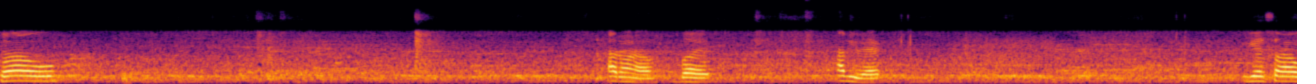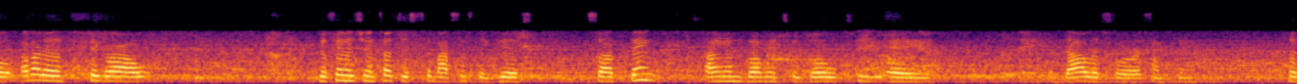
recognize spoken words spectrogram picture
go. I don't know, but I'll be back. Yeah, so I gotta figure out the finishing touches to my sister gifts. So I think I am going to go to a dollar store or something to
